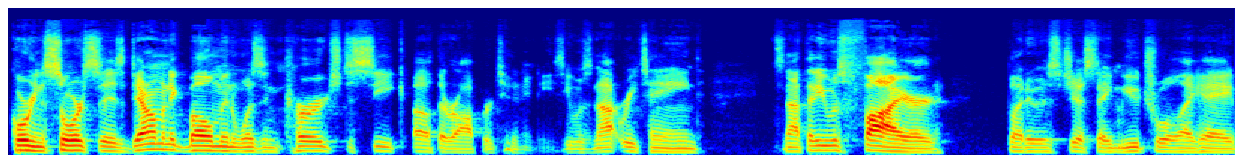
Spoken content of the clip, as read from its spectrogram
According to sources, Dominic Bowman was encouraged to seek other opportunities. He was not retained. It's not that he was fired, but it was just a mutual like, hey,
